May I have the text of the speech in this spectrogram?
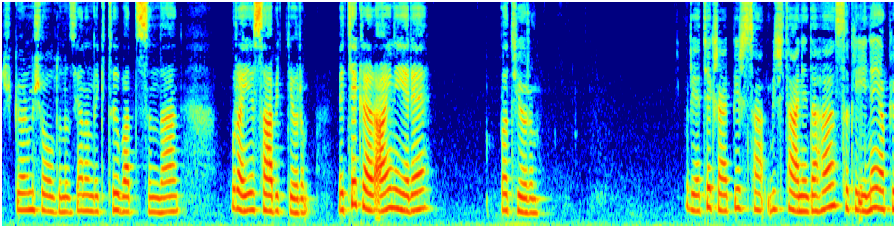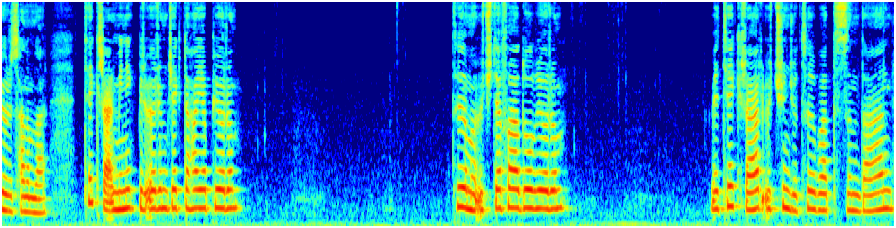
şu görmüş olduğunuz yanındaki tığ battısından burayı sabitliyorum ve tekrar aynı yere batıyorum. Buraya tekrar bir, bir tane daha sık iğne yapıyoruz hanımlar. Tekrar minik bir örümcek daha yapıyorum. Tığımı 3 defa doluyorum. Ve tekrar 3. tığ battısından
